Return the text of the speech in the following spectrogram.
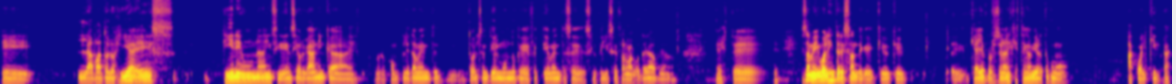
eh, la patología es, tiene una incidencia orgánica, es- pero completamente, todo el sentido del mundo que efectivamente se, se utilice farmacoterapia, ¿no? Este, eso a mí igual es interesante, que, que, que, eh, que haya profesionales que estén abiertos como a cualquier, a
